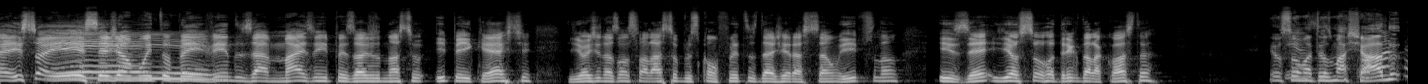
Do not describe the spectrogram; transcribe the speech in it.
É isso aí, sejam muito bem-vindos a mais um episódio do nosso IPIcast. E hoje nós vamos falar sobre os conflitos da geração Y e Z. E eu sou o Rodrigo Dalla Costa. Eu sou o Matheus Machado. Opa.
